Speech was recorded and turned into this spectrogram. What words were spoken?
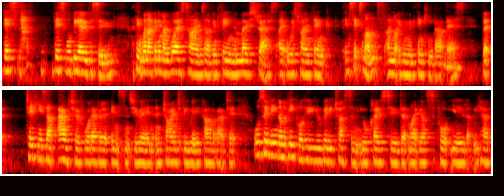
this this will be over soon. I think when I've been in my worst times and I've been feeling the most stressed, I always try and think in six months I'm not even going to be thinking about mm. this. But taking yourself out of whatever instance you're in and trying to be really calm about it. Also lean on the people who you really trust and that you're close to that might be able to support you. That we had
